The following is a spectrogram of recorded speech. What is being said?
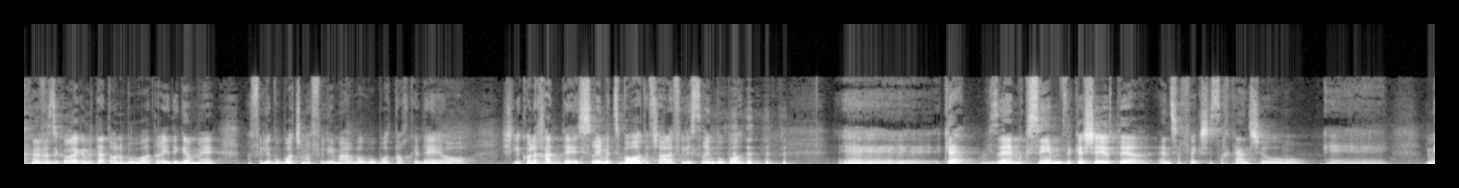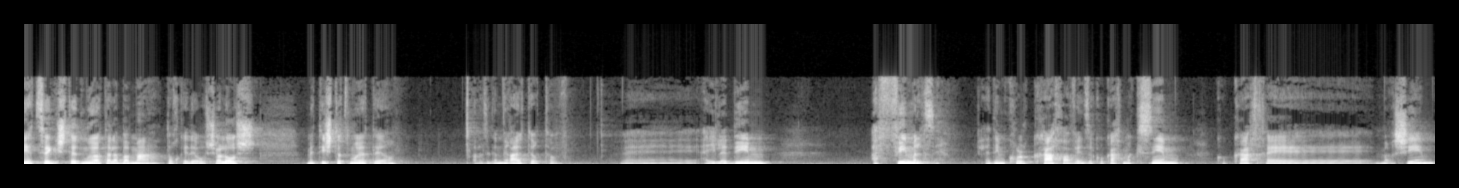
וזה קורה גם בתיאטרון הבובות, ראיתי גם אה, מפעילי בובות שמפעילים ארבע בובות תוך כדי, או יש לכל אחד אה, עשרים אצבעות, אפשר להפעיל עשרים בובות. אה, כן, וזה מקסים, זה קשה יותר, אין ספק ששחקן שהוא אה, מייצג שתי דמויות על הבמה תוך כדי, או שלוש, מתיש את עצמו יותר, אבל זה גם נראה יותר טוב. והילדים עפים על זה, ילדים כל כך אוהבים, זה כל כך מקסים, כל כך אה, מרשים.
